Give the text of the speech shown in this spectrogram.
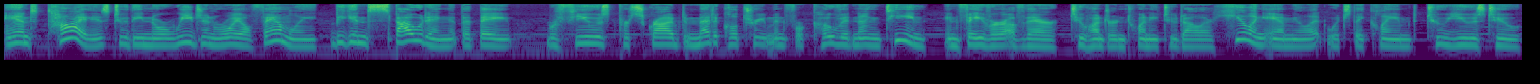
and ties to the Norwegian royal family begins spouting that they refused prescribed medical treatment for COVID 19 in favor of their $222 healing amulet, which they claimed to use to,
